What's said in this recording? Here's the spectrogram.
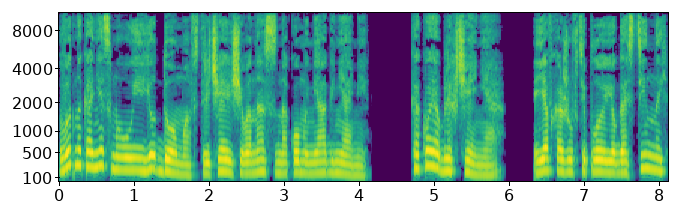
Вот, наконец, мы у ее дома, встречающего нас знакомыми огнями. Какое облегчение! Я вхожу в тепло ее гостиной,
